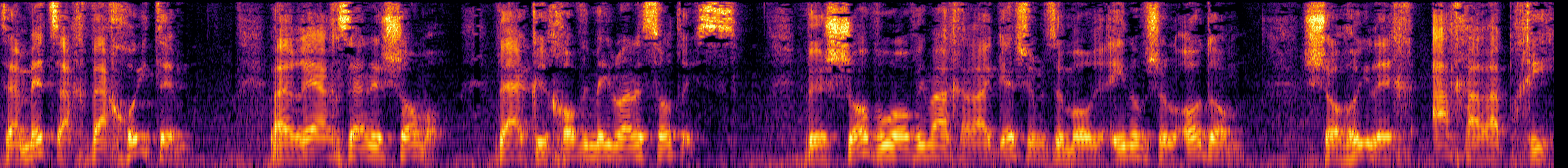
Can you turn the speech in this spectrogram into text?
זה המצח והחויתם, והריח זה הנשומו, והכריחובים אלו הנסוטריס. ושובו אוהבים אחר הגשם, זה מוראינו של אודום, שהוילך אחר הפחי.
